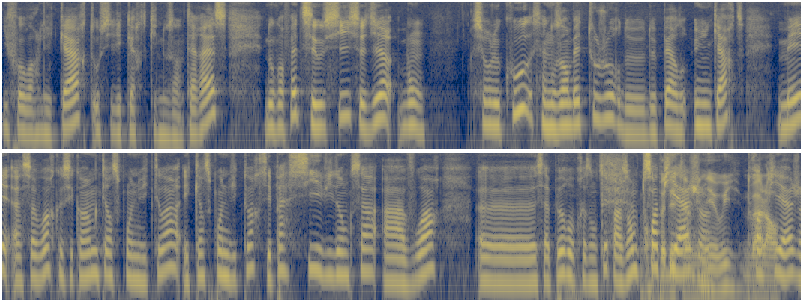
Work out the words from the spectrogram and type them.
il faut avoir les cartes, aussi les cartes qui nous intéressent. Donc en fait c'est aussi se dire, bon, sur le coup, ça nous embête toujours de, perdre une carte, mais à savoir que c'est quand même 15 points de victoire, et 15 points de victoire, c'est pas si évident que ça à avoir. Euh, ça peut représenter par exemple 3 pillages. Oui. 3 bah pillages,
